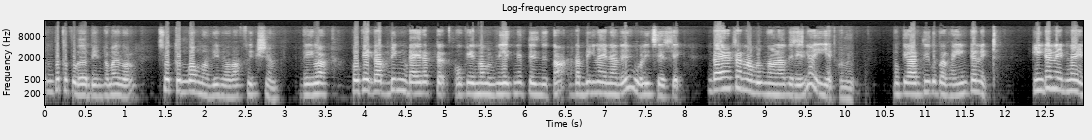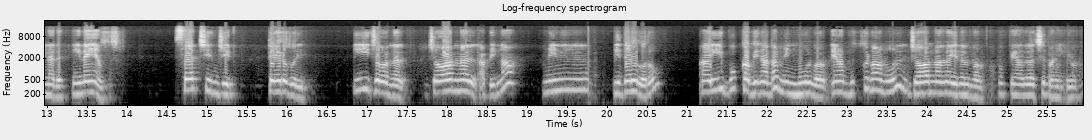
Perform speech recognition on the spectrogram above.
துன்பத்தை கொடு அப்படின்ற மாதிரி வரும். ஸோ துன்பம் அப்படின்னு வரும் அஃப்ளிக்ஷன் ஓகேங்களா ஓகே டப்பிங் டைரக்டர் ஓகே நம்மளுக்கு ஏற்கனவே தெரிஞ்சுதான் டப்பிங்னா என்னது? ஒளி சேர்க்கை. டைரக்டர் நம்மளுக்கு நல்லா தெரியல இயக்குனர். ஓகே அடுத்து இது பாருங்க இன்டர்நெட் இன்டர்நெட்னா என்னது? இணையம். சர்ச் இன்ஜின் தேடுபொறி. இ ஜோர்னல் ஜோர்னல் அப்படின்னா மின் இதழ் வரும். இ புக் அப்படின்னா தான் மின் நூல் வரும். ஏன்னா புக்குனா நூல் ஜோர்னல்னா இதழ் வரும். ஓகே அதை வச்சு பண்ணிக்கணும்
